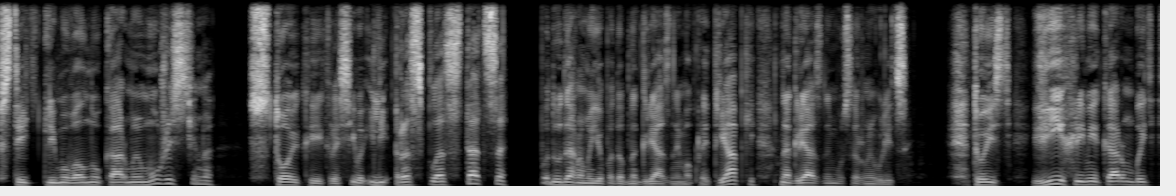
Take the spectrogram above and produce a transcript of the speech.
встретить ли ему волну кармы мужественно – стойко и красиво или распластаться под ударом ее, подобно грязной мокрой тряпке на грязной мусорной улице. То есть вихрями карм быть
